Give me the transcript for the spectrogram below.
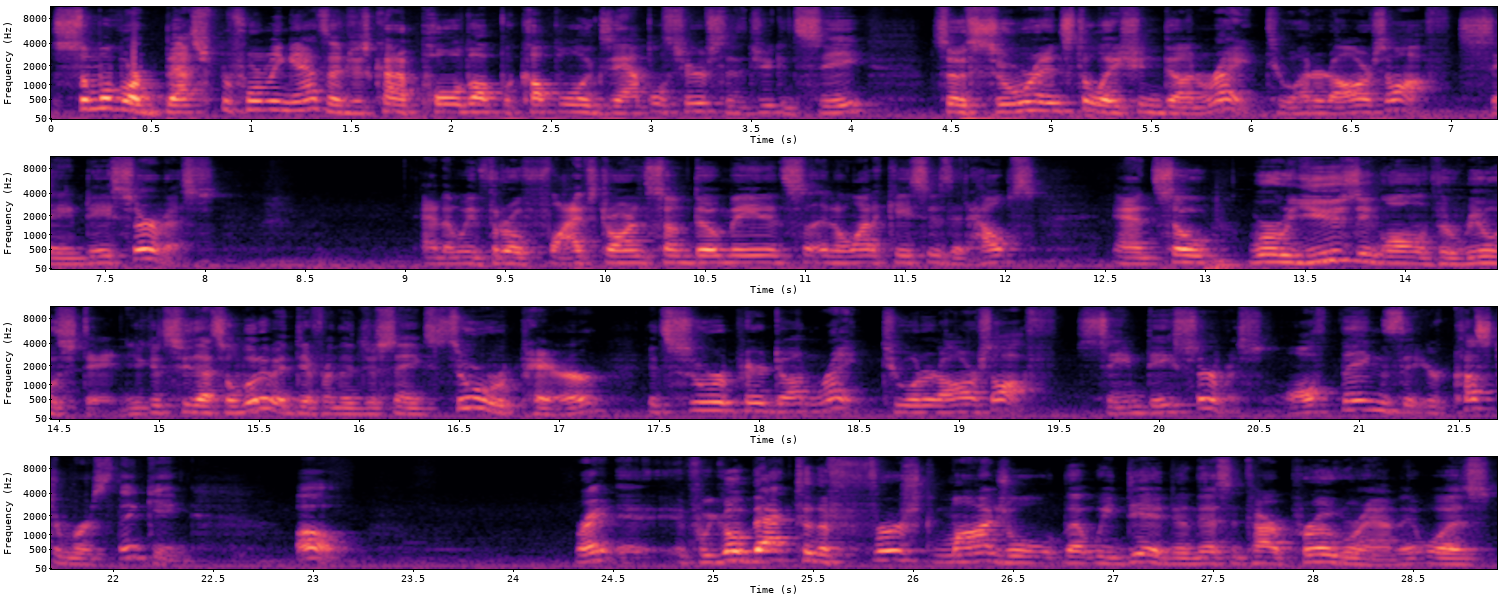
some of our best performing ads, I've just kind of pulled up a couple examples here so that you can see. So sewer installation done right, $200 off, same day service and then we throw five star in some domain. In a lot of cases, it helps. And so we're using all of the real estate. You can see that's a little bit different than just saying sewer repair. It's sewer repair done right, $200 off, same day service. All things that your customer is thinking, oh, right? If we go back to the first module that we did in this entire program, it was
